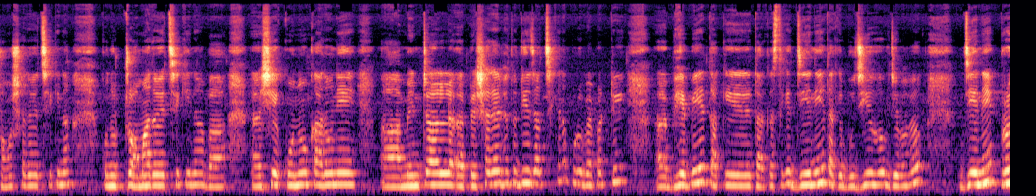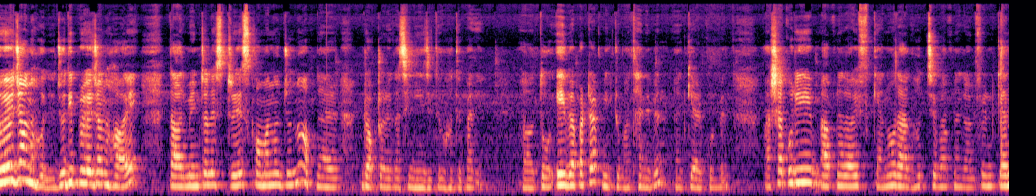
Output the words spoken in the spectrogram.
সমস্যা রয়েছে কিনা, কোনো ট্রমা রয়েছে কিনা, বা সে কোনো কারণে মেন্টাল প্রেশারের ভেতর দিয়ে যাচ্ছে কিনা, পুরো ব্যাপারটি ভেবে তাকে, তার কাছ থেকে জেনে, তাকে বুঝিয়ে হোক, যেভাবে হোক, জেনে প্রয়োজন হলে, যদি প্রয়োজন হয়, তার মেন্টাল স্ট্রেস কমানোর জন্য আপনার ডক্টরের কাছে নিয়ে যেতেও হতে পারে। তো এই ব্যাপারটা আপনি একটু মাথায় নেবেন কেয়ার করবেন। আশা করি আপনার ওয়াইফ কেন রাগ হচ্ছে বা আপনার গার্লফ্রেন্ড কেন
